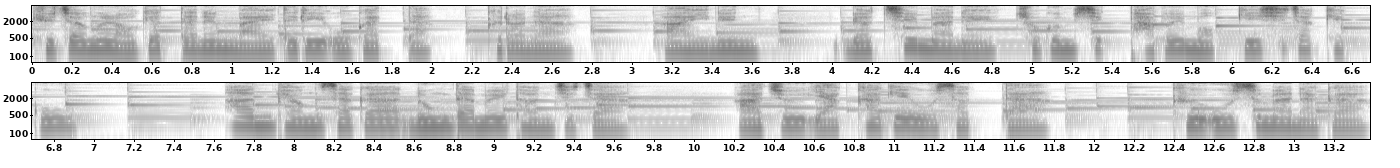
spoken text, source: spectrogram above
규정을 어겼다는 말들이 오갔다. 그러나 아이는 며칠 만에 조금씩 밥을 먹기 시작했고 한 병사가 농담을 던지자 아주 약하게 웃었다. 그 웃음 하나가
